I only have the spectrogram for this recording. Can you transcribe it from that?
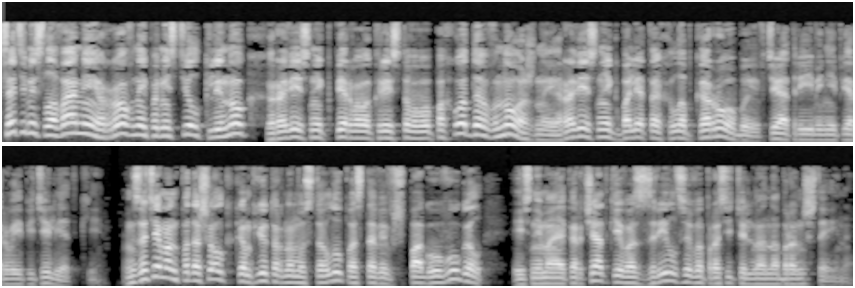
С этими словами Ровный поместил клинок, ровесник первого крестового похода, в ножны, ровесник балета «Хлопкоробы» в театре имени первой пятилетки. Затем он подошел к компьютерному столу, поставив шпагу в угол и, снимая перчатки, воззрился вопросительно на Бронштейна.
